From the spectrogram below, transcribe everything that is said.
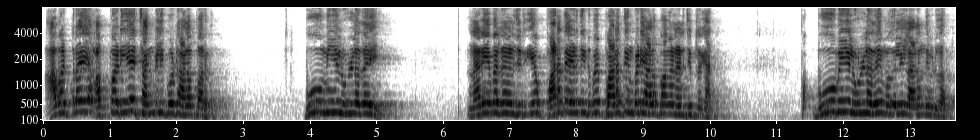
அவற்றை அப்படியே சங்கிலி போட்டு அளப்பார்கள். பூமியில் உள்ளதை நிறைய பேர் என்ன நினைச்சிட்டு இருக்கீங்க? படத்தை எடுத்துக்கிட்டு போய் படத்தின்படி அளப்பாங்கன்னு நினச்சிட்டு இருக்காங்க. ப- பூமியில் உள்ளதை முதலில் அளந்து விடுவார்கள்.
